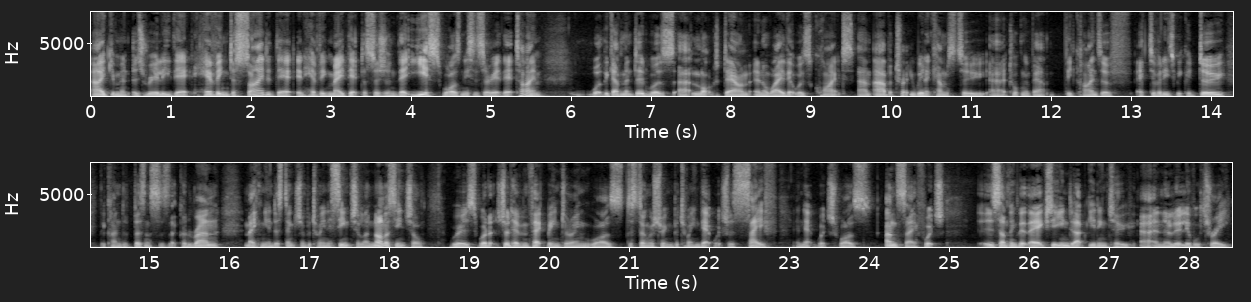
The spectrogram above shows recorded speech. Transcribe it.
argument is really that having decided that and having made that decision that yes was necessary at that time, what the government did was uh, locked down in a way that was quite um, arbitrary when it comes to uh, talking about the kinds of activities we could do, the kinds of businesses that could run, making a distinction between essential and non essential. Whereas what it should have in fact been doing was distinguishing between that which was safe and that which was unsafe, which is something that they actually ended up getting to uh, in alert level three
